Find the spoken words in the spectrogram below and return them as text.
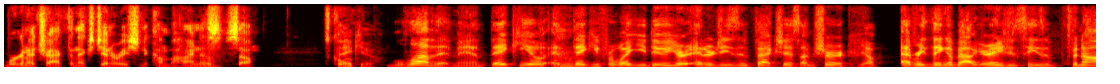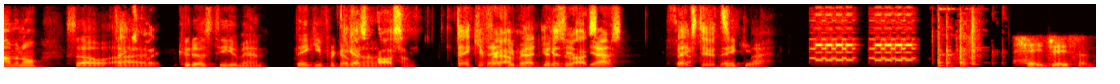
we're going to attract the next generation to come behind us. So it's cool. Thank you. Love it, man. Thank you. And thank you for what you do. Your energy is infectious. I'm sure yep. Everything about your agency is phenomenal. So Thanks, uh, kudos to you, man. Thank you for coming. You guys on. are awesome. Thank you for Thank having you, Brad. me. Good you to see you. Yeah. Thanks, dudes. Thank you. Bye. Hey, Jason.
